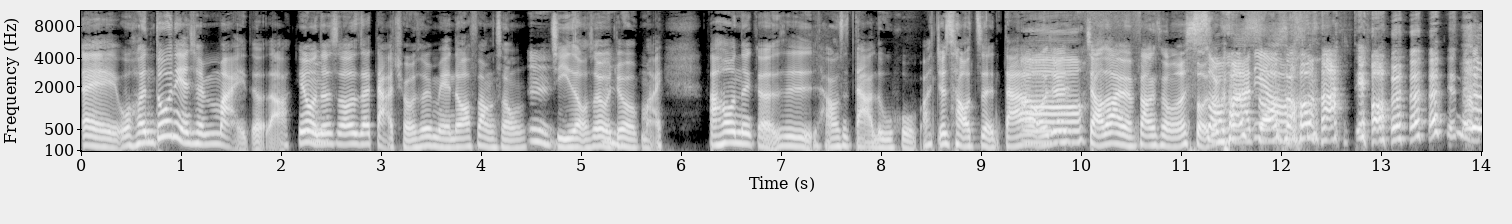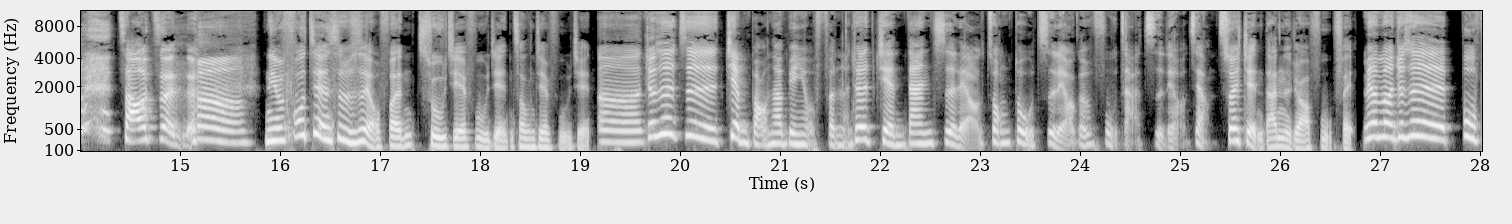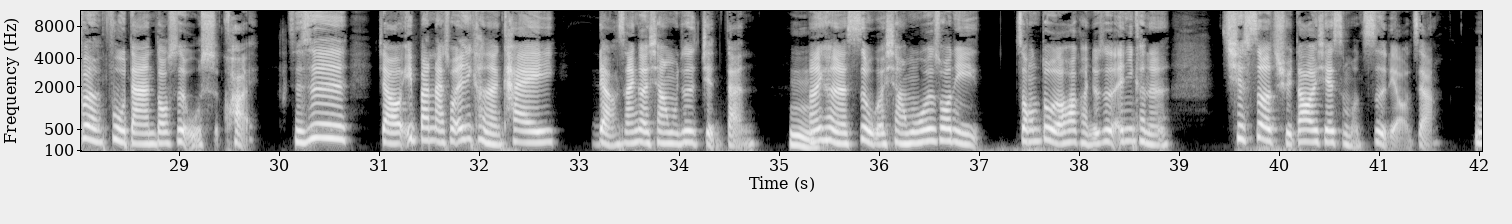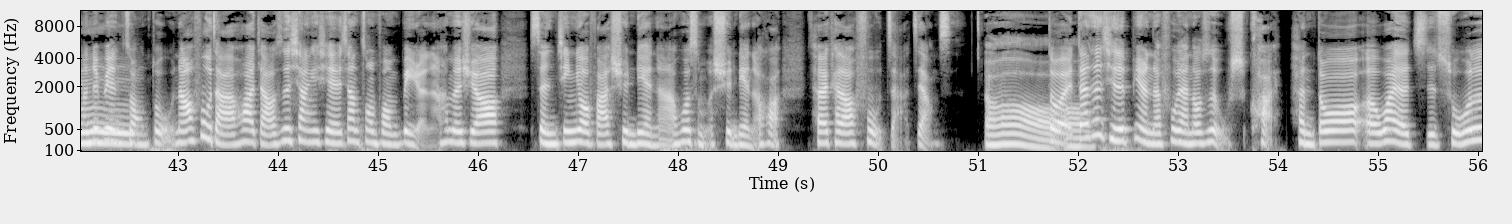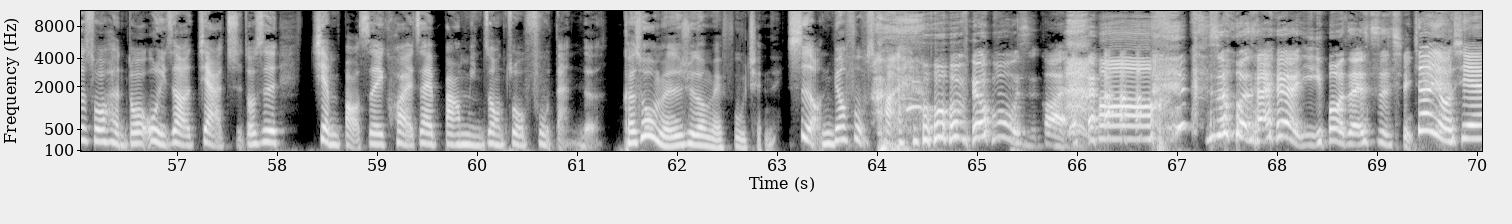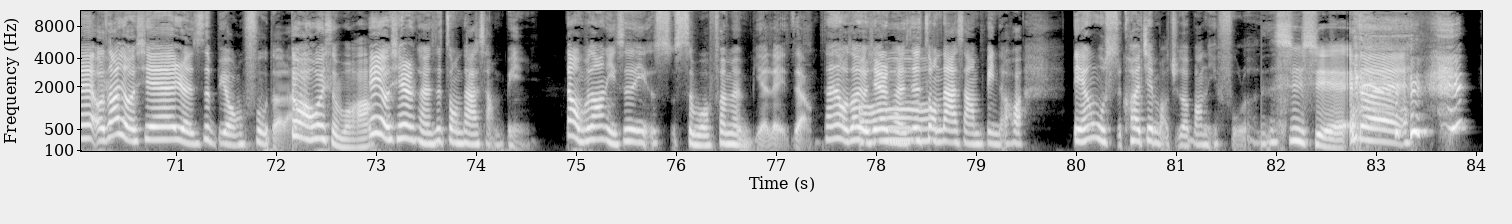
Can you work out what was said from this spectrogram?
哎、我很多年前买的啦，因为我那时候在打球，所以每天都要放松嗯肌肉，所以我就有买。然后那个是好像是大陆货吧，就超正，打到我觉哦得脚都还没放松，我的手就手麻掉手 手麻掉了，超正的。嗯你们附件是不是有分初阶附件、中阶附件？呃，就是自健保那边有分了，就是简单治疗、中度治疗跟复杂治疗这样。所以简单的就要付费，没有没有，就是部分负担都是五十块，只是假如一般来说，哎、你可能开两三个项目就是简单，嗯然后你可能四五个项目，或者说你中度的话，可能就是哎、诶你可能去摄取到一些什么治疗这样，然后就变嗯中度。然后复杂的话，假如是像一些像中风病人啊，他们需要神经诱发训练啊，或什么训练的话，才会开到复杂这样子。哦，对，哦但是其实病人的负担都是五十块，很多额外的支出，或者是说很多物理治疗价值，都是健保这一块在帮民众做负担的。可是我每次去都没付钱呢、是哦，你不用付五十块 我不用付五十块，哦。所以我才会很疑惑这件事情。就有些我知道有些人是不用付的啦，对啊，为什么啊因？为有些人可能是重大伤病，但我不知道你是什么分门别类这样。但是我知道有些人可能是重大伤病的话，连五十块健保局都帮你付了。谢谢。对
